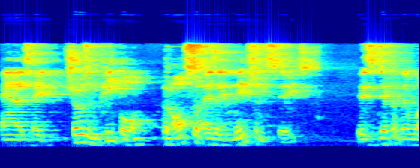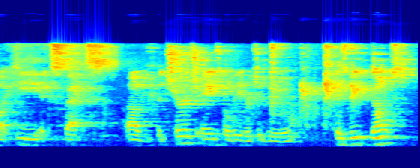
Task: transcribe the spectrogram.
as a chosen people, but also as a nation state, is different than what he expects of the church age believer to do, because we don't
